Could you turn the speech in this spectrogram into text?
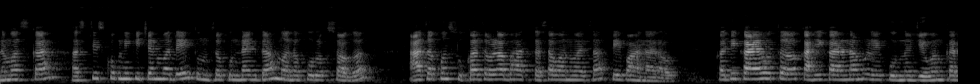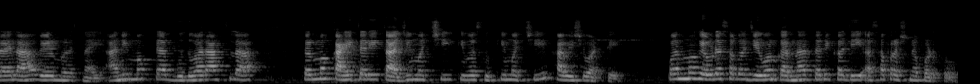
नमस्कार हस्तीस कोकणी किचनमध्ये तुमचं पुन्हा एकदा मनपूर्वक स्वागत. आज आपण सुकाजवळा भात कसा बनवायचा ते पाहणार आहोत. कधी काय होतं काही कारणामुळे पूर्ण जेवण करायला वेळ मिळत नाही आणि मग त्यात बुधवार असला तर मग काहीतरी ताजी मच्छी किंवा सुकी मच्छी खावीशी वाटते. पण मग एवढं सगळं जेवण करणार तरी कधी असा प्रश्न पडतो.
